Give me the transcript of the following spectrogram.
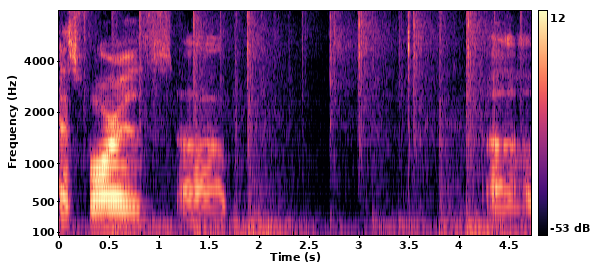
As far as uh, uh,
